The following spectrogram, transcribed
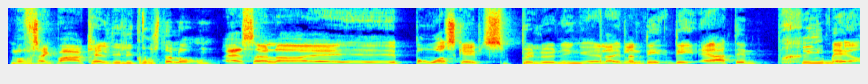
Hvorfor så ikke bare kalde det ligusterloven? Altså, eller øh, borgerskabsbelønning, eller et eller andet. Det, det er den primære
